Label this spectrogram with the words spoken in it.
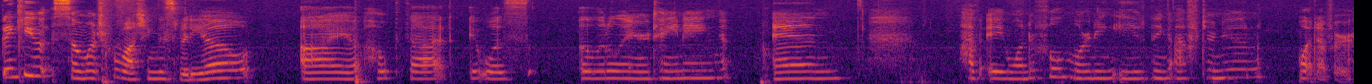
Thank you so much for watching this video. I hope that it was a little entertaining and have a wonderful morning, evening, afternoon, whatever.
